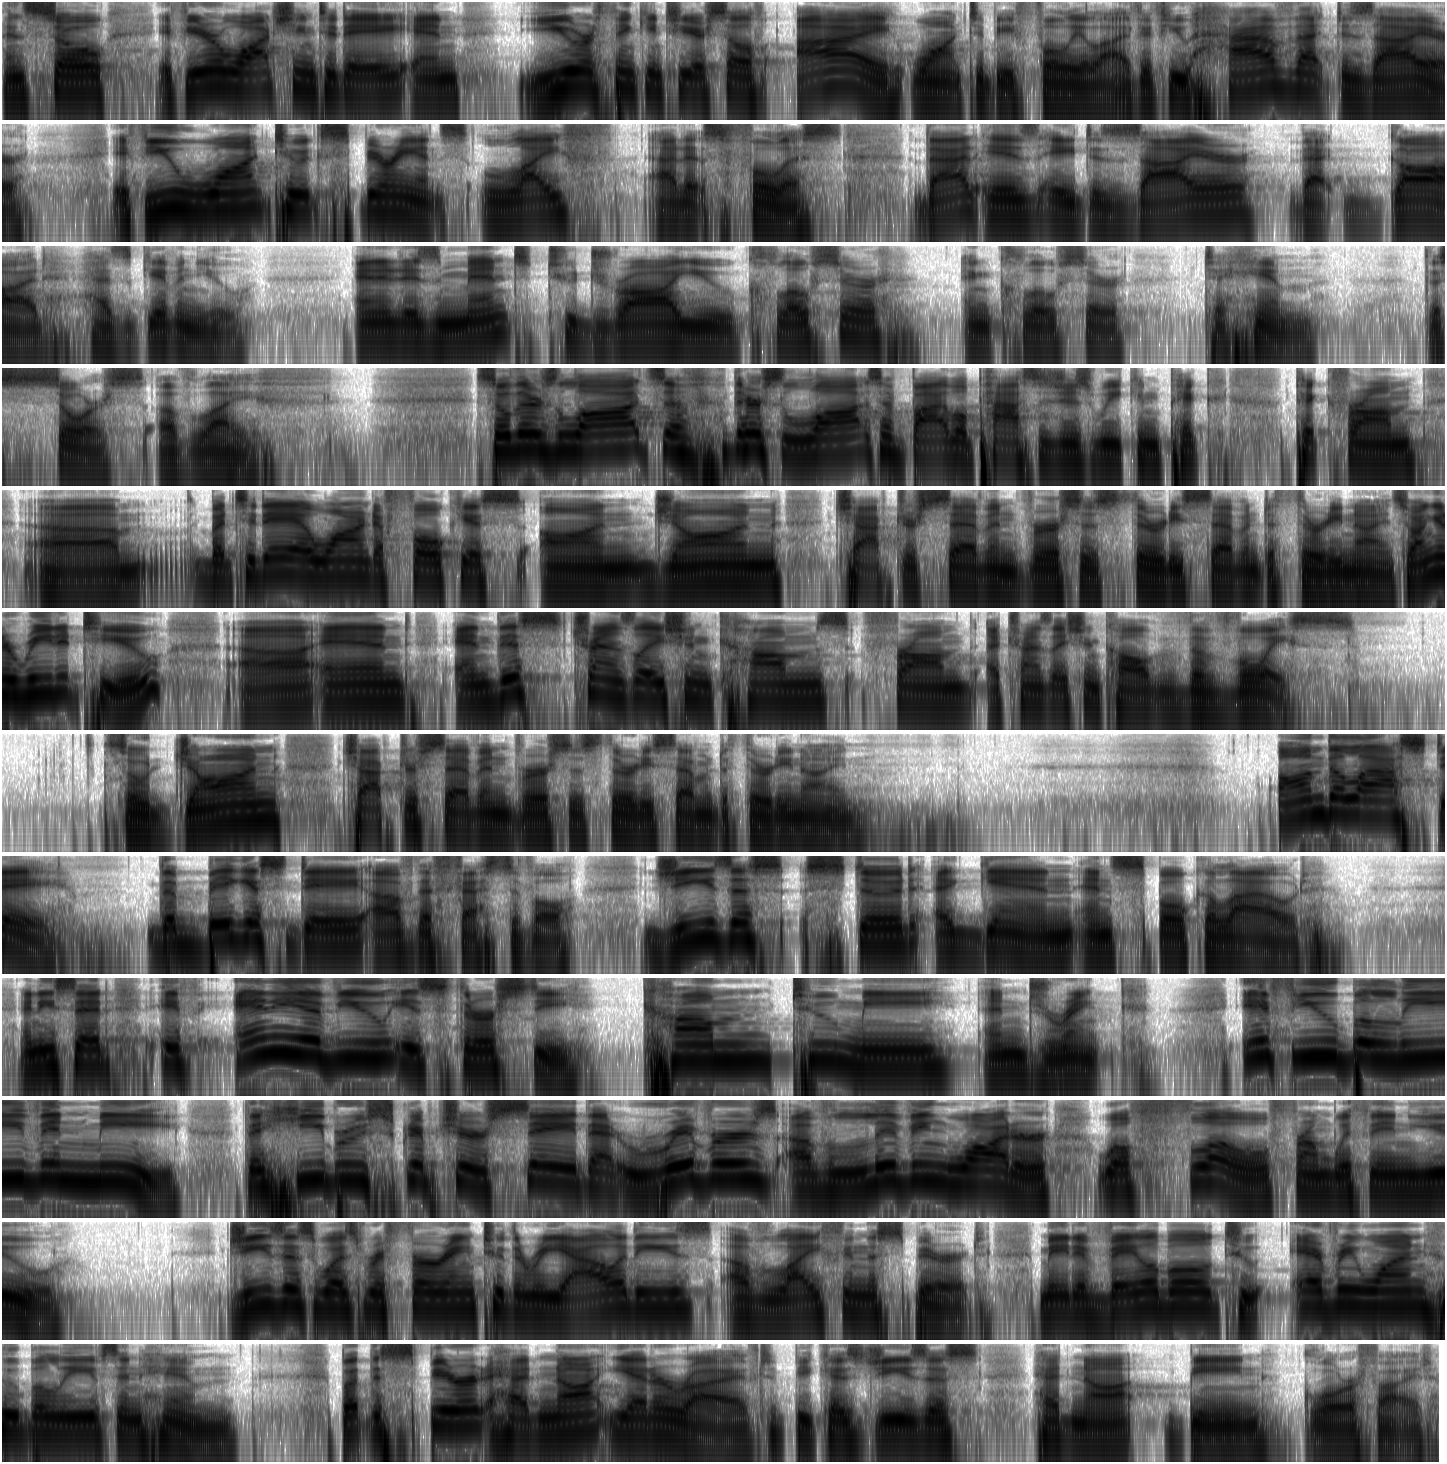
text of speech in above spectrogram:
And so, if you're watching today and you're thinking to yourself, I want to be fully alive, if you have that desire, if you want to experience life at its fullest, that is a desire that God has given you, and it is meant to draw you closer and closer to Him, the source of life. So there's lots of there's lots of Bible passages we can pick pick from, um, but today I wanted to focus on John chapter seven verses 37 to 39. So I'm going to read it to you, uh, and and this translation comes from a translation called the Voice. So John chapter 7 verses 37 to 39. On the last day, the biggest day of the festival, Jesus stood again and spoke aloud. And he said, If any of you is thirsty, come to me and drink. If you believe in me, the Hebrew scriptures say that rivers of living water will flow from within you. Jesus was referring to the realities of life in the Spirit, made available to everyone who believes in him. But the Spirit had not yet arrived because Jesus had not been glorified.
